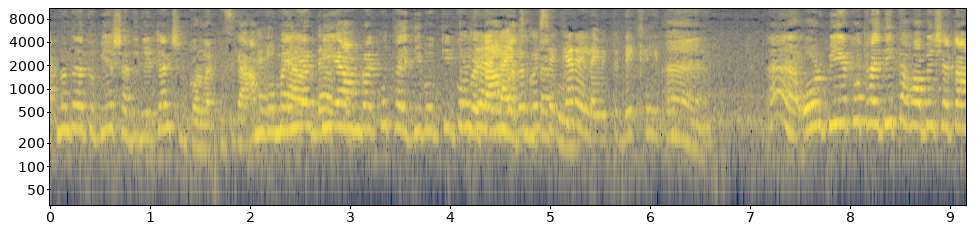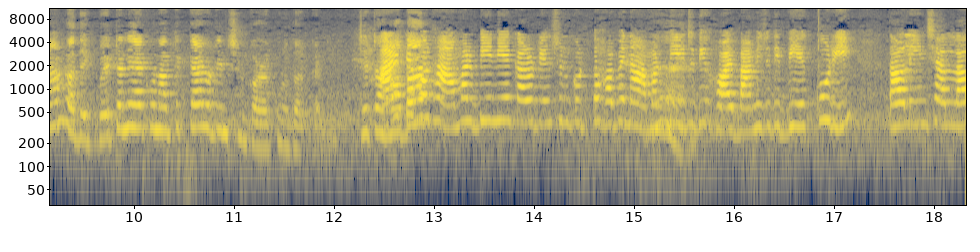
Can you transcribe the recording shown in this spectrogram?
আপনাদের এত বিয়ে শাদী নিয়ে টেনশন করা লাগতেছে? মাইয়ার বিয়ে আমরা কোথায় দিব? কি করব? এটা আমরা চিন্তা। হ্যাঁ। হ্যাঁ ওর বিয়ে কোথায় দিতে হবে সেটা আমরা দেখব। এটা নিয়ে এখন কারও টেনশন করার কোনো দরকার নেই। যেটা কথা আমার বিয়ে নিয়ে কারও টেনশন করতে হবে না। আমার হ্যাঁ। বিয়ে যদি হয় বা আমি যদি বিয়ে করি তাহলে ইনশাল্লাহ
